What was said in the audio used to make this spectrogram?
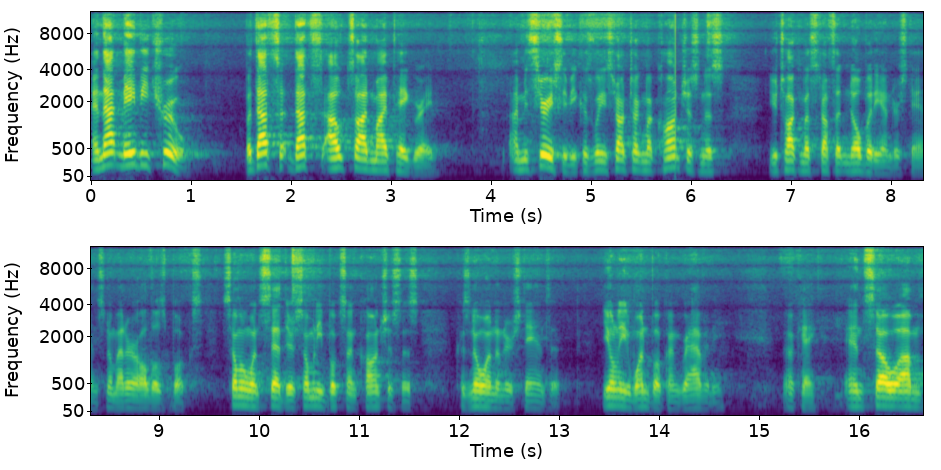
And that may be true, but that's, that's outside my pay grade. I mean, seriously, because when you start talking about consciousness, you're talking about stuff that nobody understands, no matter all those books. Someone once said there's so many books on consciousness because no one understands it. You only need one book on gravity, okay? And so, um,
